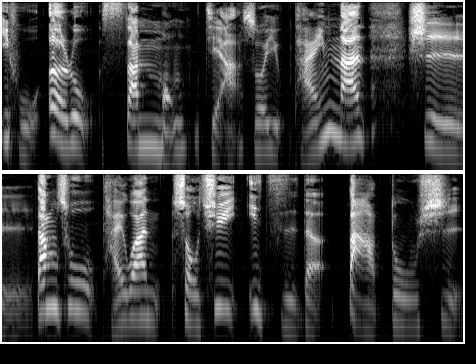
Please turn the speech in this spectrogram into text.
一府二路三艋甲，所以台南是当初台湾首屈一指的。大都市，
